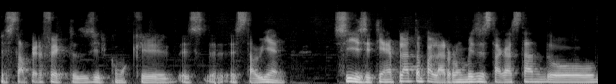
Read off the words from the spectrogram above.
está perfecto, es decir, como que está bien sí, si tiene plata para la rumba y se está gastando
